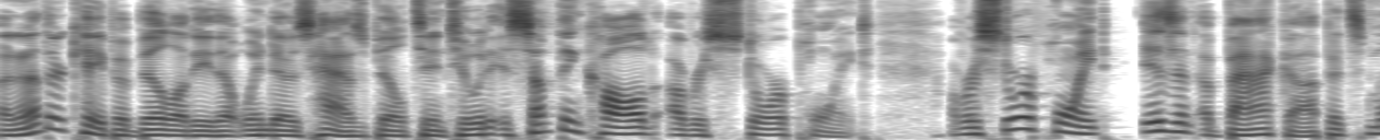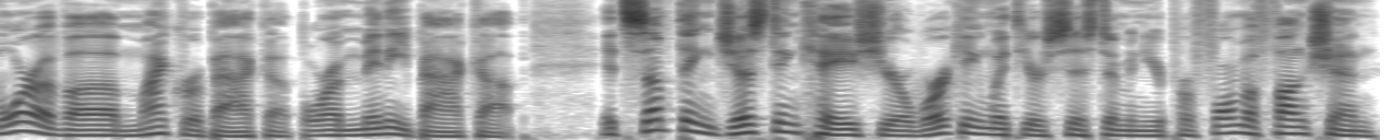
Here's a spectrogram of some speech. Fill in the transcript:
Another capability that Windows has built into it is something called a restore point. A restore point isn't a backup, it's more of a micro backup or a mini backup. It's something just in case you're working with your system and you perform a function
